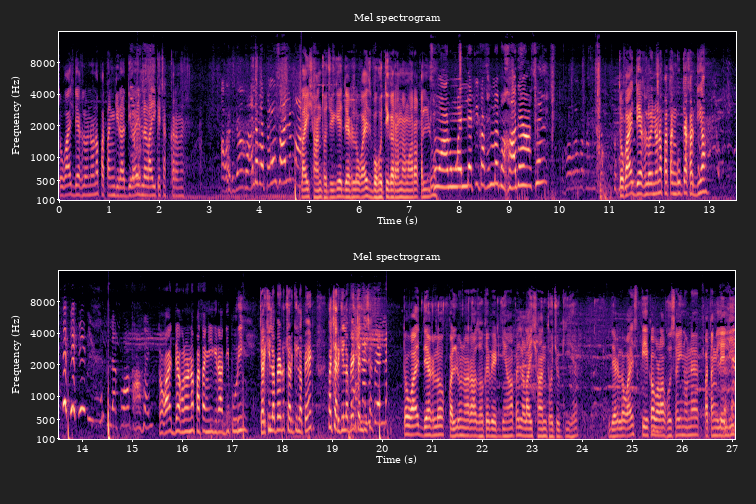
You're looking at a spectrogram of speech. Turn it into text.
तो गाइस देख लो इन्होंने पतंग गिरा दी गाइस लड़ाई के चक्कर में। लड़ाई शांत हो चुकी है, देख लो गाइस बहुत ही गर्म है हमारा, कल्लू। अल्लाह की कसम मैं भगा दे यहाँ से तो गाइस देख लो, इन्होंने पतंग को क्या कर दिया? तो गाइस देख लो, इन्होंने पतंग गिरा दी पूरी। चरखी लपेटो, चरखी लपेट। और चरखी लपेट, जल्दी से। तो गाइस देख लो, कल्लू नाराज़ होकर बैठ गया, यहाँ पे लड़ाई शांत हो चुकी है। देख लो गाइस पी का बड़ा खुश है इन्होंने पतंग ले ली।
